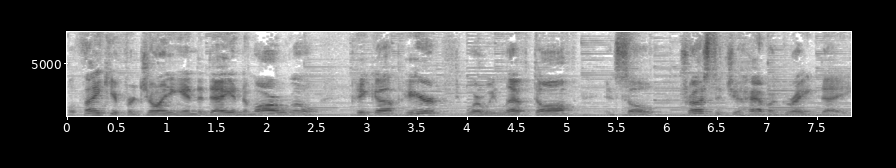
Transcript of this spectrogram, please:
Well, thank you for joining in today, and tomorrow we're going to pick up here where we left off. And so, trust that you have a great day.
